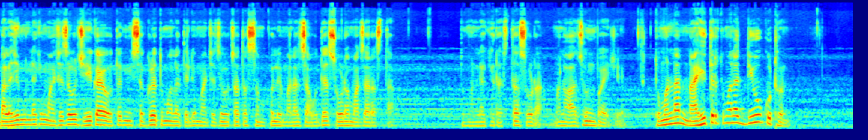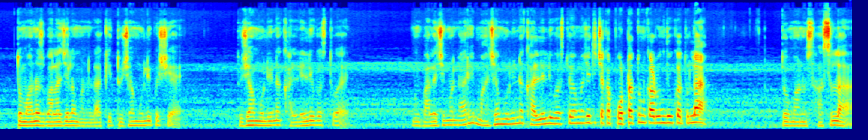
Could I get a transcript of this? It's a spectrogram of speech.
बालाजी म्हणला की माझ्याजवळ जे काय होतं मी सगळं तुम्हाला दिले. माझ्याजवळचं आता संपलं मला जाऊ द्या सोडा माझा रस्ता. तो म्हणला की रस्ता सोडा. मला अजून पाहिजे. तो म्हणला नाही तर तुम्हाला देऊ कुठून? तो माणूस बालाजीला म्हणला की तुझ्या मुलीपाशी आहे. तुझ्या मुलीनं खाल्लेली वस्तू आहे. मग बालाजी म्हणला अरे माझ्या मुलीनं खाल्लेली वस्तू आहे म्हणजे तिच्या का पोटातून काढून देऊ का तुला? तो माणूस हसला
